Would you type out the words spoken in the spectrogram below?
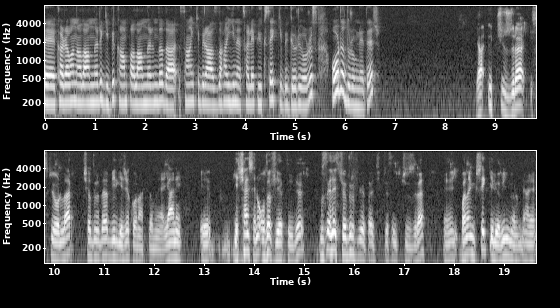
Ee, karavan alanları gibi kamp alanlarında da sanki biraz daha yine talep yüksek gibi görüyoruz. Orada durum nedir? Ya 300 lira istiyorlar çadırda bir gece konaklamaya. Yani e, geçen sene oda fiyatıydı. Bu sene çadır fiyatı açıkçası 300 lira. E, bana yüksek geliyor bilmiyorum. Yani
